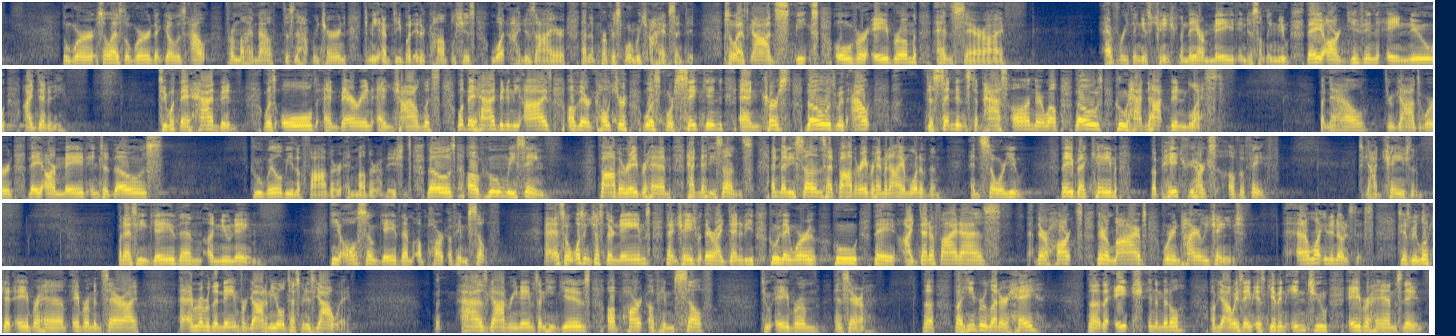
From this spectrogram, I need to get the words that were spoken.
the word, so as the word that goes out from my mouth does not return to me empty, but it accomplishes what I desire and the purpose for which I have sent it. So as God speaks over Abram and Sarai, Everything is changed for them. They are made into something new. They are given a new identity. See, what they had been was old and barren and childless. What they had been in the eyes of their culture was forsaken and cursed. Those without descendants to pass on their wealth. Those who had not been blessed. But now, through God's word, they are made into those who will be the father and mother of nations, those of whom we sing. Father Abraham had many sons, and many sons had Father Abraham, and I am one of them, and so are you. They became the patriarchs of the faith. So God changed them. But as He gave them a new name, He also gave them a part of Himself. And so it wasn't just their names that changed, but their identity, who they were, who they identified as, their hearts, their lives were entirely changed. And I want you to notice this. See, as we look at Abraham, Abram and Sarai, and remember the name for God in the Old Testament is Yahweh. But as God renames them, he gives a part of himself to Abram and Sarah. The, the Hebrew letter He, the, the H in the middle of Yahweh's name, is given into Abraham's name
